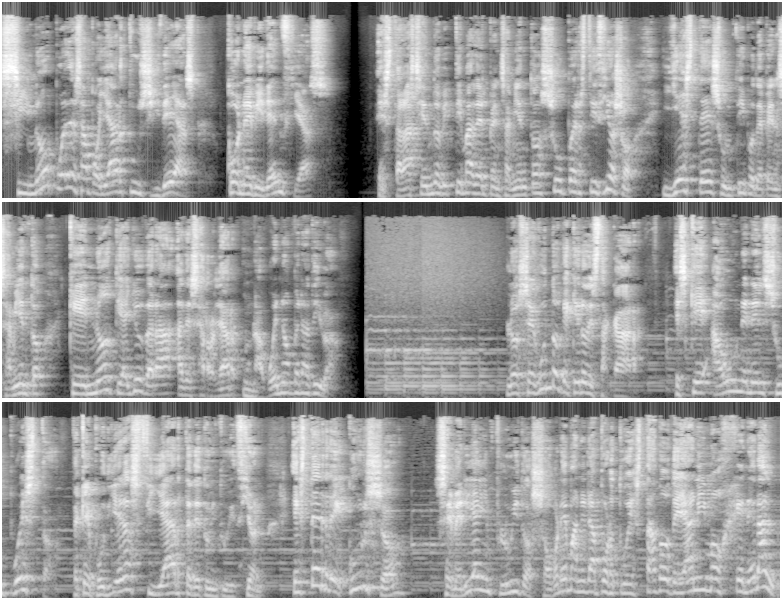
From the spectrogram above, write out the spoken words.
si no puedes apoyar tus ideas con evidencias, estarás siendo víctima del pensamiento supersticioso y este es un tipo de pensamiento que no te ayudará a desarrollar una buena operativa. Lo segundo que quiero destacar es que aún en el supuesto de que pudieras fiarte de tu intuición, este recurso se vería influido sobremanera por tu estado de ánimo general.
